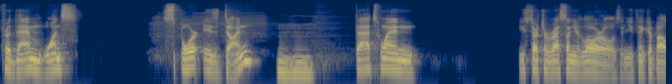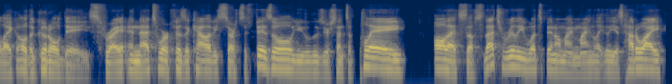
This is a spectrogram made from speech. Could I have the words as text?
for them once sport is done, hmm that's when you start to rest on your laurels and you think about like oh the good old days right? And that's where physicality starts to fizzle you lose your sense of play all that stuff. So that's really what's been on my mind lately is how do i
